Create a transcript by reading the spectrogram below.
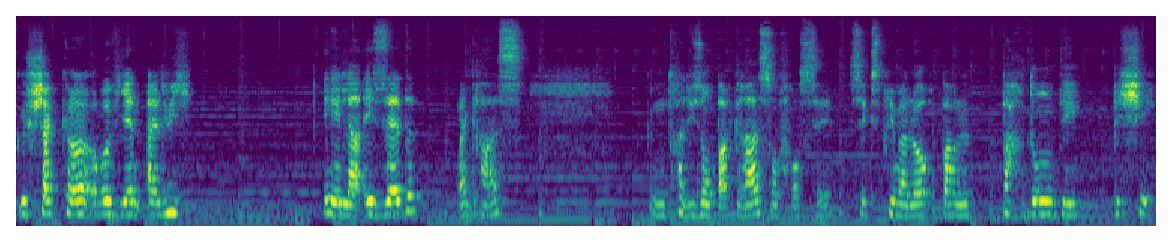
que chacun revienne à lui. Et la EZ, la grâce, que nous traduisons par grâce en français, s'exprime alors par le pardon des péchés.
